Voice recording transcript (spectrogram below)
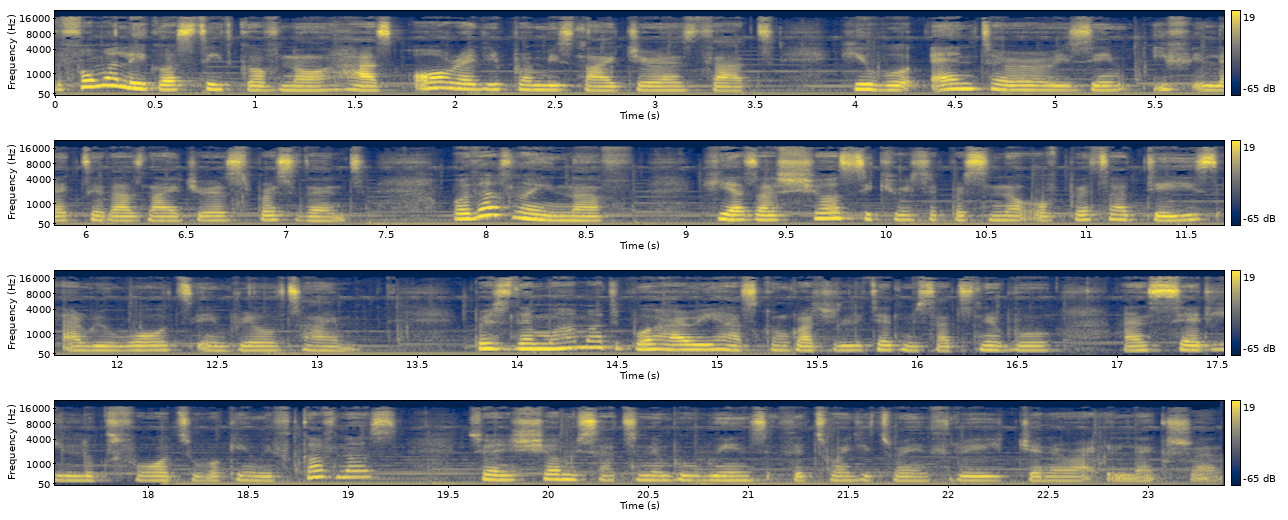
The former Lagos state governor has already promised Nigerians that he will end terrorism if elected as Nigeria's president. But that's not enough. He has assured security personnel of better days and rewards in real time. President Muhammad Buhari has congratulated Mr. Tinubu and said he looks forward to working with governors to ensure Mr. Tinubu wins the 2023 general election.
